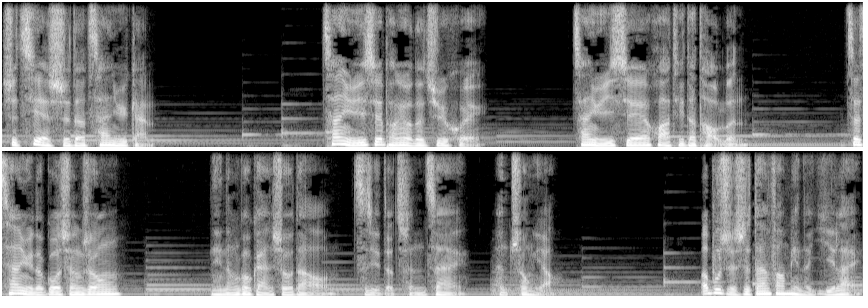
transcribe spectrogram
是切实的参与感，参与一些朋友的聚会，参与一些话题的讨论，在参与的过程中，你能够感受到自己的存在很重要，而不只是单方面的依赖。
